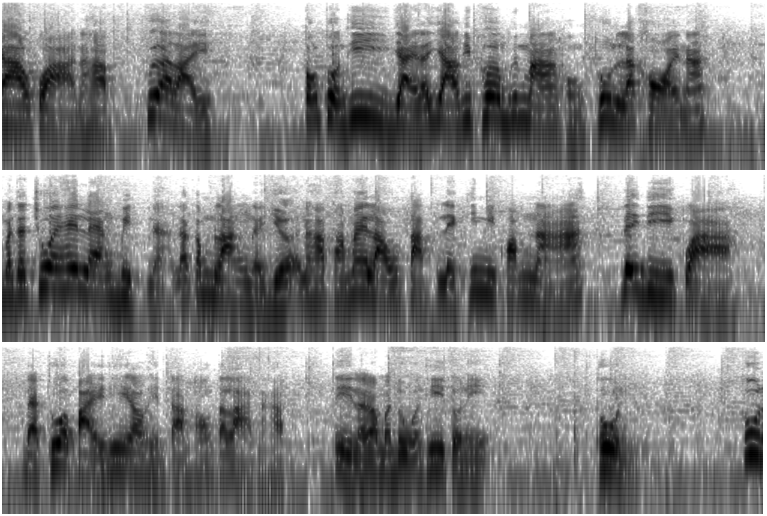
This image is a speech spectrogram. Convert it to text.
ยาวกว่านะครับ เพื่ออะไรตรงส่วนที่ใหญ่และยาวที่เพิ่มขึ้นมาของทุ่นและคอยนะมันจะช่วยให้แรงบิดเนี่ยและกำลังเนี่ยเยอะนะครับทำให้เราตัดเหล็กที่มีความหนาได้ดีกว่า แบบทั่วไปที่เราเห็นตามท้องตลาดนะครับ นี่แล้วเรามาดูกันที่ตัวนี้ ทุ่น ทุ่น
